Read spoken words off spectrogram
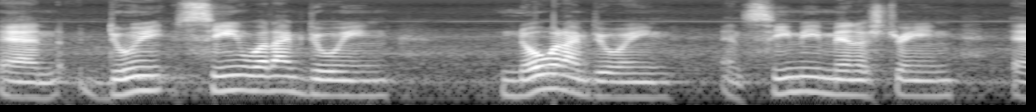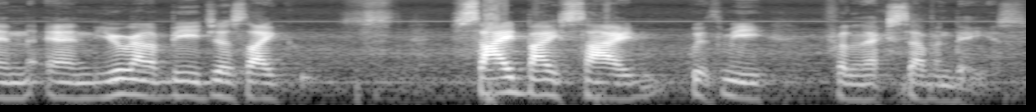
and doing seeing what I'm doing, know what I'm doing, and see me ministering, and and you're gonna be just like side by side with me for the next seven days.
